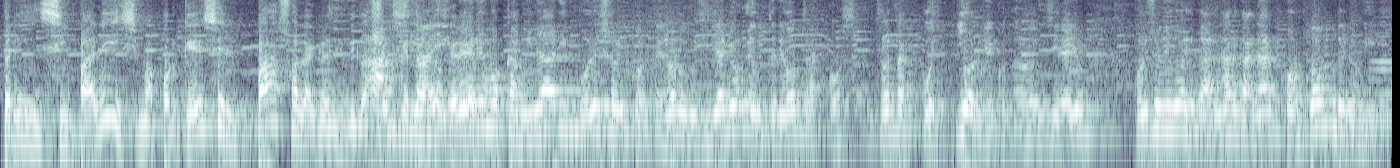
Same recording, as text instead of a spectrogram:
principalísimas, porque es el paso a la clasificación que tanto ahí queremos. caminar y por eso el contenedor domiciliario, entre otras cosas, entre otras cuestiones el contenedor domiciliario, por eso digo es ganar, ganar por donde lo mires.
